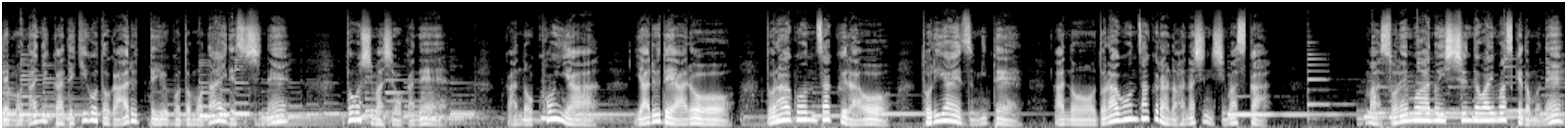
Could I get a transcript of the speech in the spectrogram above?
でも何か出来事があるっていうこともないですしね。どうしましょうかね。あの今夜やるであろうドラゴン桜をとりあえず見てあのドラゴン桜の話にしますか。まあそれもあの一瞬で終わりますけどもね。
